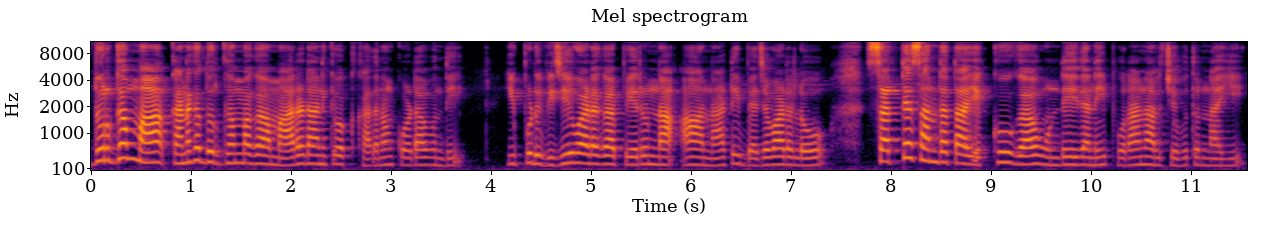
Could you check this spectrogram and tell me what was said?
దుర్గమ్మ కనక దుర్గమ్మగా మారడానికి ఒక కథనం కూడా ఉంది. ఇప్పుడు విజయవాడగా పేరున్న ఆనాటి బెజవాడలో సత్యసంధత ఎక్కువగా ఉండేదని పురాణాలు చెబుతున్నాయి.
